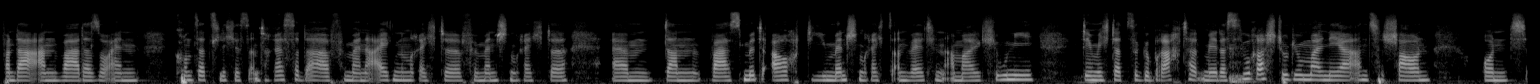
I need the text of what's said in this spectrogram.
von da an war da so ein grundsätzliches Interesse da für meine eigenen Rechte, für Menschenrechte. Ähm, dann war es mit auch die Menschenrechtsanwältin Amal Clooney, die mich dazu gebracht hat, mir das Jurastudium mal näher anzuschauen. Und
